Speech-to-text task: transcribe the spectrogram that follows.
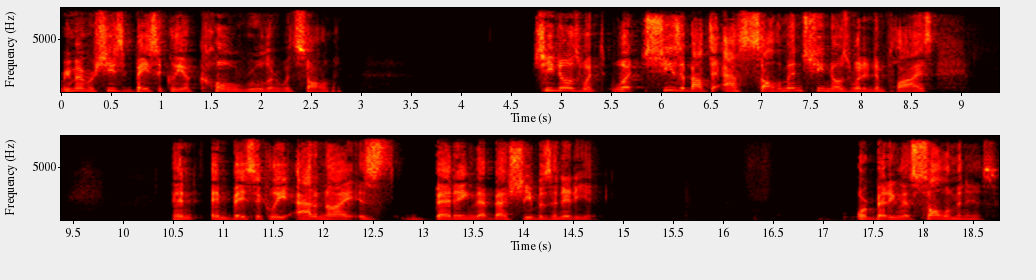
Remember, she's basically a co-ruler with Solomon. She knows what, what she's about to ask Solomon. She knows what it implies. And and basically Adonai is betting that Bathsheba's an idiot. Or betting that Solomon is.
